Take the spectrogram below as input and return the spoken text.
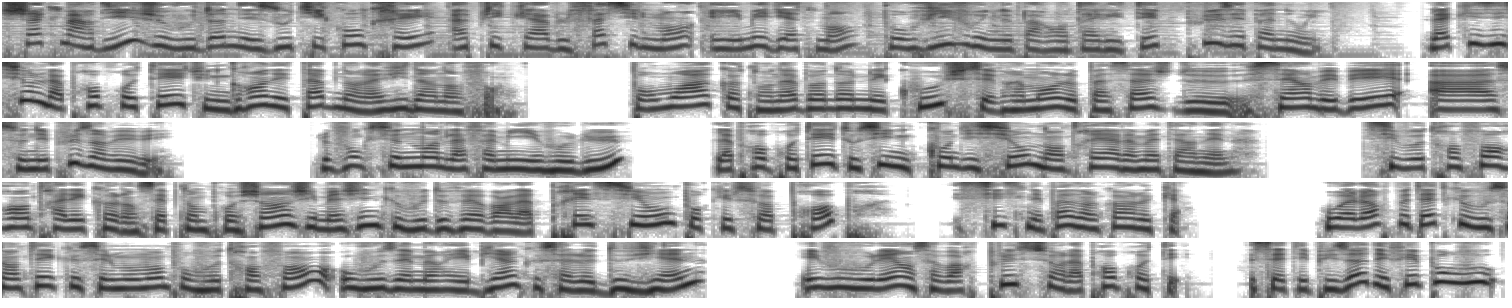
Chaque mardi, je vous donne des outils concrets, applicables facilement et immédiatement pour vivre une parentalité plus épanouie. L'acquisition de la propreté est une grande étape dans la vie d'un enfant. Pour moi, quand on abandonne les couches, c'est vraiment le passage de c'est un bébé à ce n'est plus un bébé. Le fonctionnement de la famille évolue, la propreté est aussi une condition d'entrée à la maternelle. Si votre enfant rentre à l'école en septembre prochain, j'imagine que vous devez avoir la pression pour qu'il soit propre, si ce n'est pas encore le cas. Ou alors peut-être que vous sentez que c'est le moment pour votre enfant ou vous aimeriez bien que ça le devienne et vous voulez en savoir plus sur la propreté. Cet épisode est fait pour vous.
